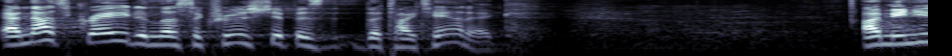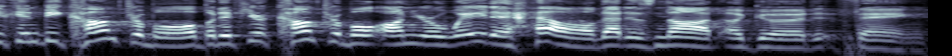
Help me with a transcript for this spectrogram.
And that's great unless the cruise ship is the Titanic. I mean, you can be comfortable, but if you're comfortable on your way to hell, that is not a good thing.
